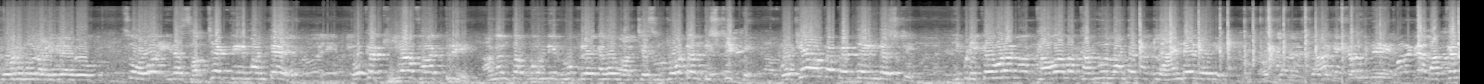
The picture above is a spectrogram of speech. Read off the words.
కోడమూరు అడిగారు. సో ఇక్కడ సబ్జెక్ట్ ఏమంటే ఒక కియా ఫ్యాక్టరీ అనంతపూర్ని రూపురేఖలో మార్చేసింది టోటల్ డిస్ట్రిక్ట్ని ఒకే ఒక పెద్ద ఇండస్ట్రీ. ఇప్పుడు ఇక్కడ కూడా నాకు కావాలా కర్నూలు అంటే నాకు ల్యాండే లేదు. నాకు ఎక్కడ ఉంది వరంగల్ అక్కడ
